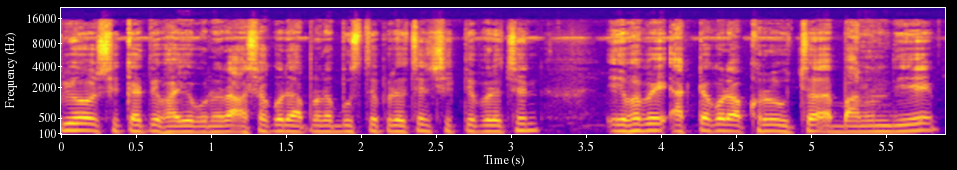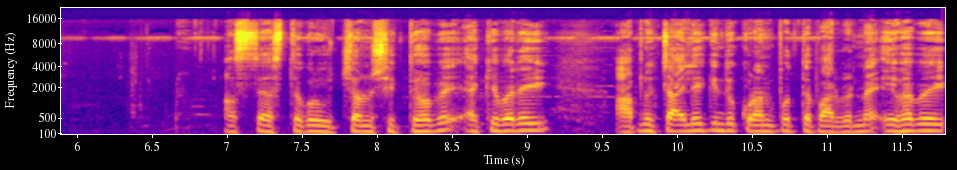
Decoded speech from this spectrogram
প্রিয় শিক্ষার্থী ভাই ও বোনেরা আশা করি আপনারা বুঝতে পেরেছেন শিখতে পেরেছেন এভাবে একটা করে অক্ষরের উচ্চার বানান দিয়ে আস্তে আস্তে করে উচ্চারণ শিখতে হবে। একেবারেই আপনি চাইলেই কিন্তু কোরআন পড়তে পারবেন না। এভাবেই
